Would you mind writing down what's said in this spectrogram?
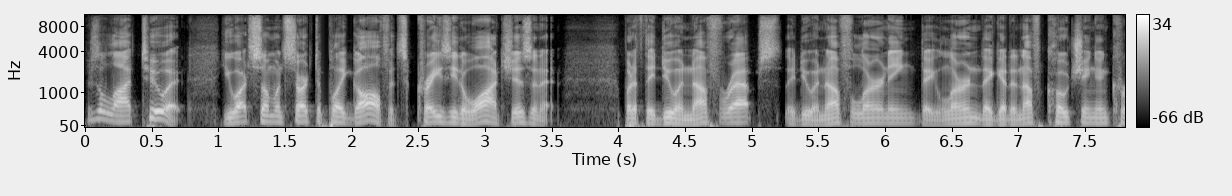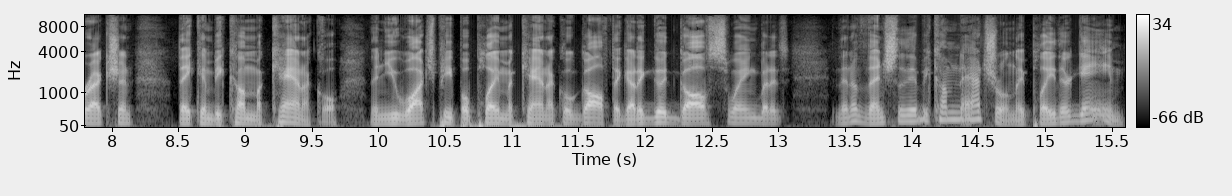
There's a lot to it. You watch someone start to play golf, it's crazy to watch, isn't it? But if they do enough reps, they do enough learning, they learn, they get enough coaching and correction, they can become mechanical. Then you watch people play mechanical golf. They got a good golf swing, but it's then eventually they become natural and they play their game.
